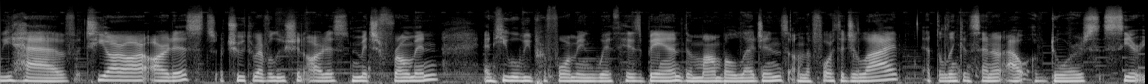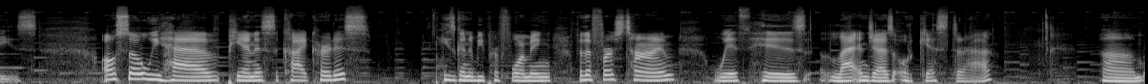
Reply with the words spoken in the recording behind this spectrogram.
We have TRR artist, or Truth Revolution artist, Mitch Frohman, and he will be performing with his band, the Mambo Legends, on the 4th of July at the Lincoln Center Out of Doors series. Also, we have pianist Zaccai Curtis. He's going to be performing for the first time with his Latin Jazz Orchestra um,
